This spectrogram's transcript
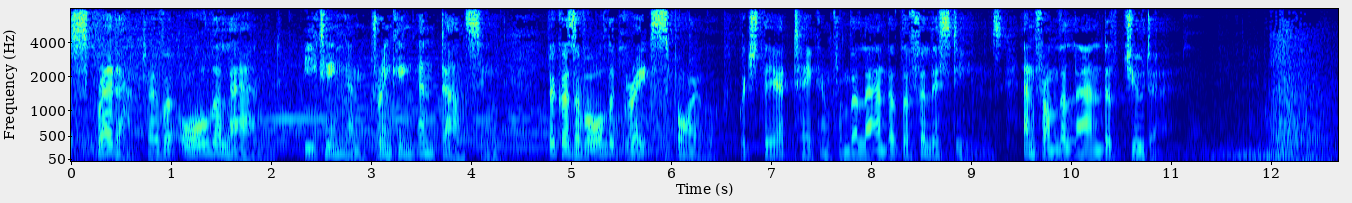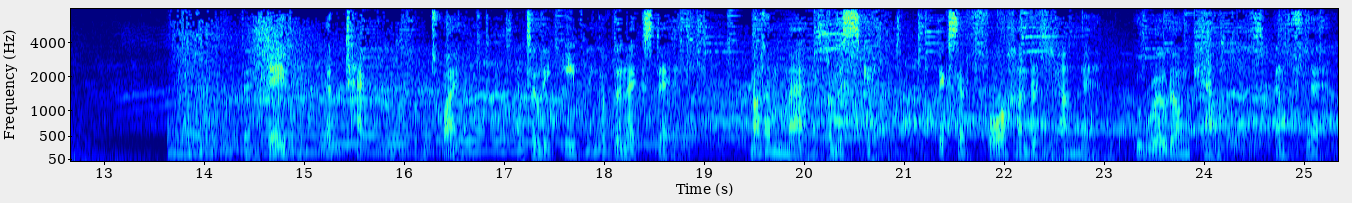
spread out over all the land, eating and drinking and dancing, because of all the great spoil which they had taken from the land of the Philistines and from the land of Judah. Then David attacked them from twilight until the evening of the next day. Not a man of them escaped, except four hundred young men who rode on camels and fled.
